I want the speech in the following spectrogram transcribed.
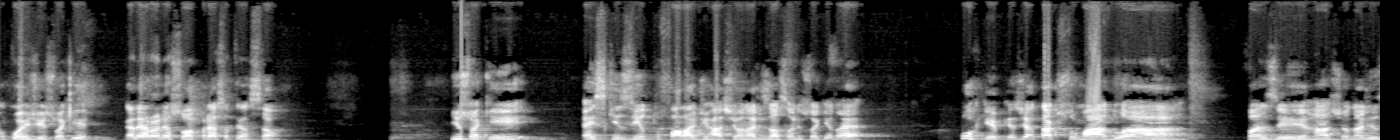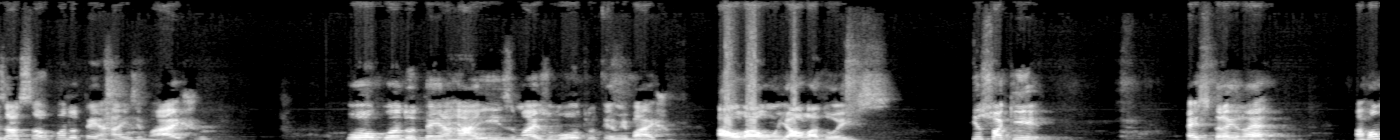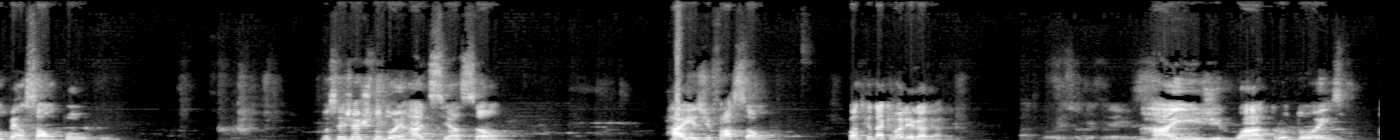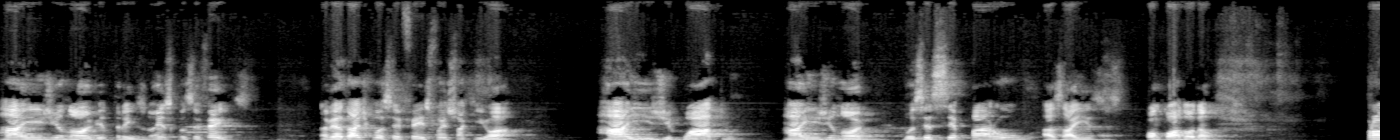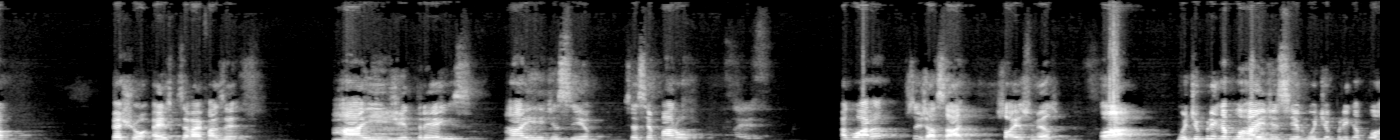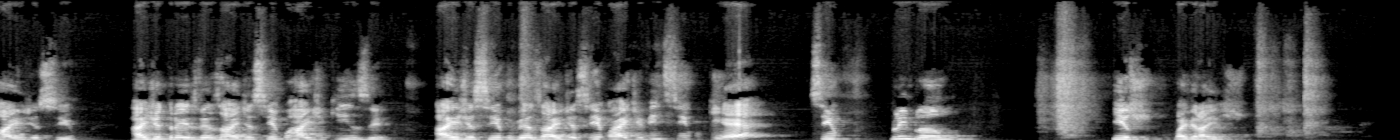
Vamos corrigir isso aqui? Galera, olha só, presta atenção. Isso aqui é esquisito falar de racionalização nisso aqui, não é? Por quê? Porque você já está acostumado a fazer racionalização quando tem a raiz embaixo, ou quando tem a raiz mais um outro termo embaixo, aula 1 e aula 2. Isso aqui é estranho, não é? Mas vamos pensar um pouco. Você já estudou em radiciação raiz de fração. Quanto que dá aquilo ali, galera? Raiz de 4, 2, raiz de 9, 3. Não é isso que você fez? Na verdade, o que você fez foi isso aqui, ó. Raiz de 4, raiz de 9. Você separou as raízes. Concorda ou não? Pronto. Fechou. É isso que você vai fazer. Raiz de 3, raiz de 5. Você separou. Agora você já sabe, só isso mesmo. Ó, multiplica por raiz de 5, multiplica por raiz de 5. Raiz de 3 vezes raiz de 5, raiz de 15. Raiz de 5 vezes raiz de 5, raiz de 25, que é 5. Blim blam. Isso vai virar isso.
